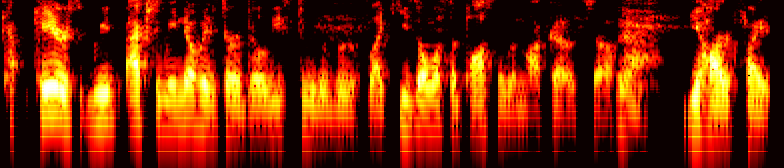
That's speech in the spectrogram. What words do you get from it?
Ca- Kattar's. We actually we know his durability is through the roof. Like he's almost impossible to knock out. So Yeah. be a hard fight.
